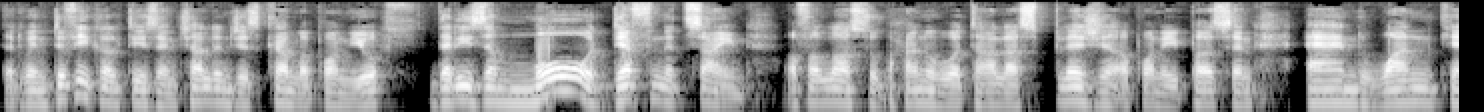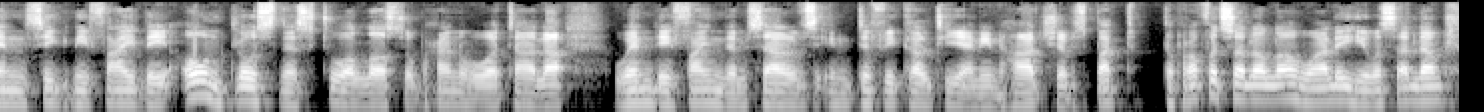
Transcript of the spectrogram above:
that when difficulties and challenges come upon you, there is a more definite sign of Allah subhanahu wa ta'ala's pleasure upon a person, and one can signify their own closeness to Allah subhanahu wa ta'ala when they find themselves in difficulty and in hardships. But the Prophet wasallam,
